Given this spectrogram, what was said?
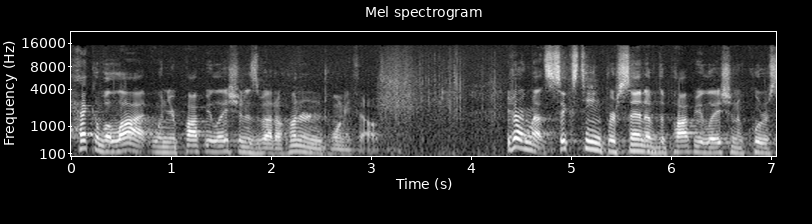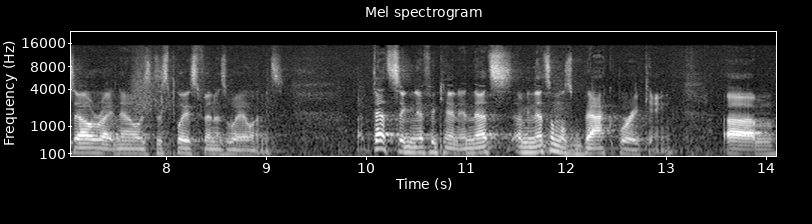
heck of a lot when your population is about 120,000. You're talking about 16% of the population of Curacao right now is displaced Venezuelans. That's significant, and that's, I mean, that's almost backbreaking. Um,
